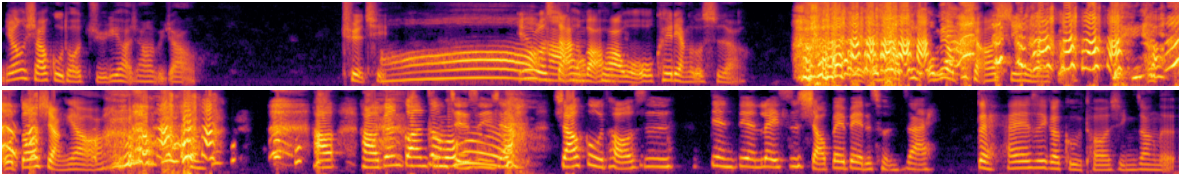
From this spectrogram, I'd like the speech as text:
你用小骨头举例好像会比较确切，哦因为如果是大好汉堡的话，我我可以两个都吃啊。我我没有不我没有不想要新的那个，我我都想要啊。好好跟观众解释一下，小骨头是垫垫类似小贝贝的存在。对，它是一个骨头形状的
